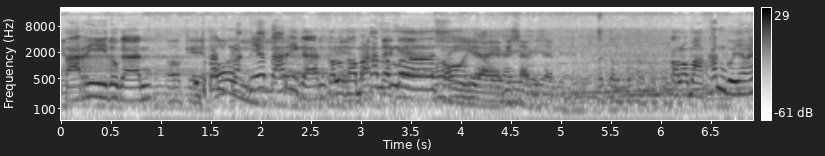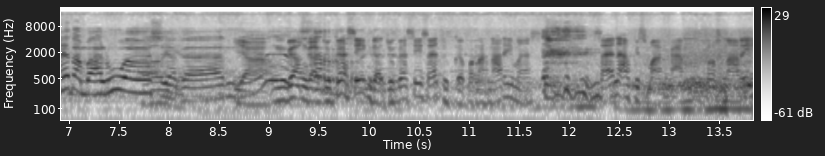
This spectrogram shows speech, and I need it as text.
ya. tari itu kan Oke. itu kan Oh, prakteknya iya. tari kan kalau nggak makan Praktek ya. lemes Oh, Oh, iya, iya, iya, iya, bisa, iya, bisa, iya. bisa. betul betul. betul. kalau makan goyangannya tambah luas Oh, ya iya. kan ya enggak enggak juga sih enggak juga sih saya juga pernah nari mas saya nih habis makan terus nari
